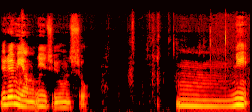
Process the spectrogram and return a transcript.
エレミアの24章。うーん、に、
